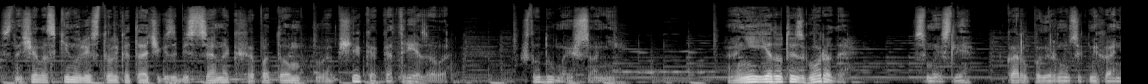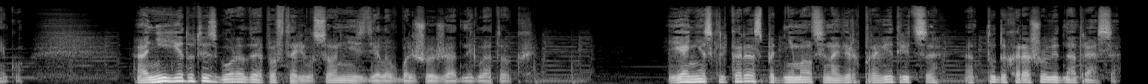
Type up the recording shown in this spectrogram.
Сначала скинули столько тачек за бесценок, а потом вообще как отрезало. Что думаешь, Сони?» «Они едут из города». «В смысле?» — Карл повернулся к механику. «Они едут из города», — повторил Сонни, сделав большой жадный глоток. Я несколько раз поднимался наверх проветриться, оттуда хорошо видна трасса.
